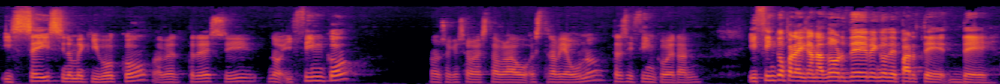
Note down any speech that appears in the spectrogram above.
y seis, si no me equivoco. A ver, tres y... No, y cinco. No sé qué se llama extravía uno. Tres y cinco eran. Y cinco para el ganador de vengo de parte de...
